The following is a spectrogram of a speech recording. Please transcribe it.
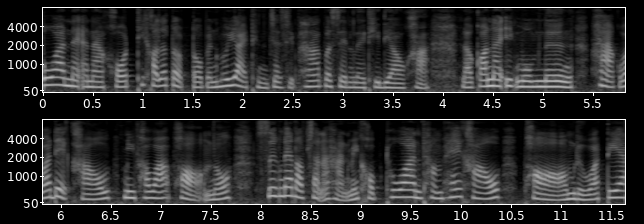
อ้วนในอนาคต ที่เขาจะเติบโตเป็นผู้ใหญ่ถึง 75%เลยทีเดียวค่ะ แล้วก็ในอีกมุมหนึ่งหากว่าเด็กเขามีภาวะผอมเนาะซึ่งได้รับสารอาหารไม่ครบถ้วนทำให้เขาผอมหรือว่าเตี้ย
